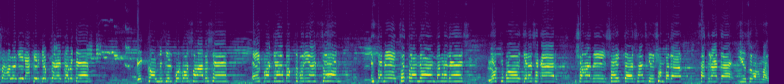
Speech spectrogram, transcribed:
শাহবাগী লাখির গ্রেপ্তারের দাবিতে বিক্ষোভ মিছিল পূর্ব সমাবেশে এই পর্যায়ে বক্তব্য নিয়ে আসছেন ইসলামী ছাত্র আন্দোলন বাংলাদেশ লক্ষ্মীপুর জেলা শাখার সংগ্রামী সাহিত্য সাংস্কৃতিক সম্পাদক ছাত্রনেতা ইউসুফ আহমদ।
